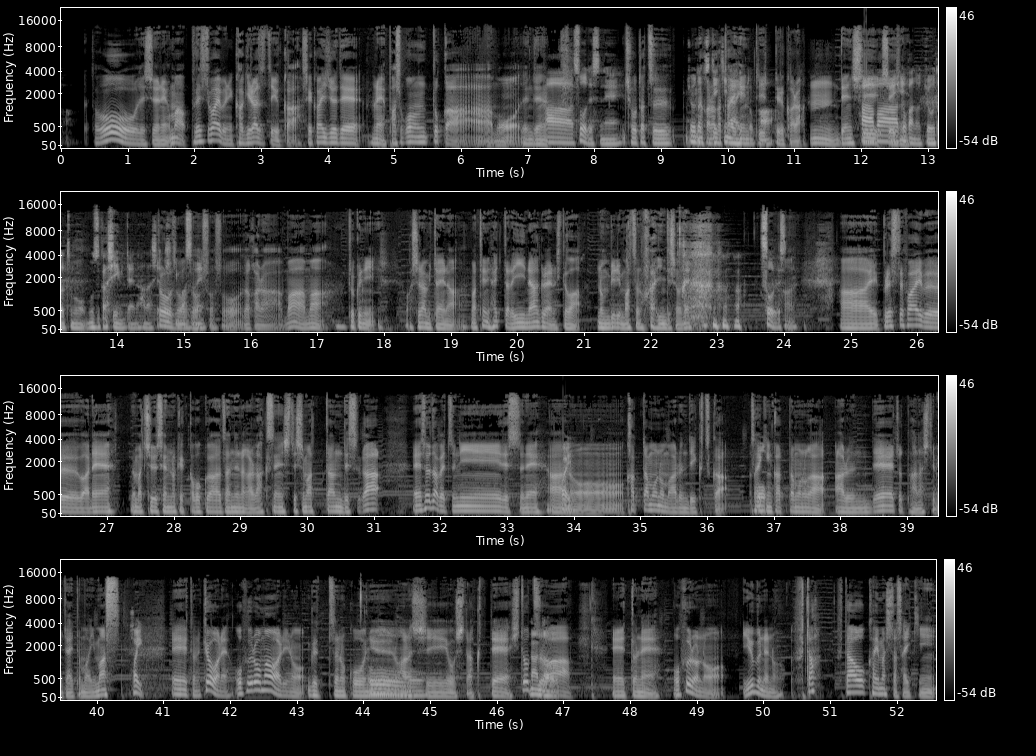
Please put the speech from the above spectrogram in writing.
そうですよね。まあ、プレステ5に限らずというか、世界中でね、パソコンとかも全然ああ、そうですね。調達、調なかなか大変って言ってるから。うん、電子製サーバーと品。かの調達も難しいみたいな話はそうそうそう聞きますね。そうそう。だから、まあまあ、特に、わしらみたいな、まあ手に入ったらいいなぐらいの人は、のんびり待つのがいいんでしょうね。そうですね。はいはい。プレステ5はね、まあ抽選の結果僕は残念ながら落選してしまったんですが、えーそれとは別にですね、あのー買ったものもあるんでいくつか最近買ったものがあるんで、ちょっと話してみたいと思います。はい。えっ、とね、今日はね、お風呂周りのグッズの購入の話をしたくて、一つは、えっ、とね、お風呂の湯船の蓋？蓋を買いました、最近。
